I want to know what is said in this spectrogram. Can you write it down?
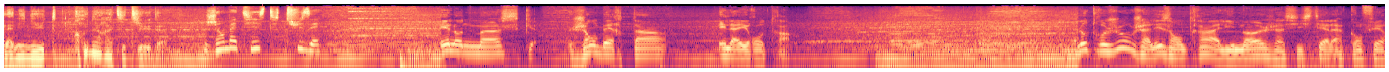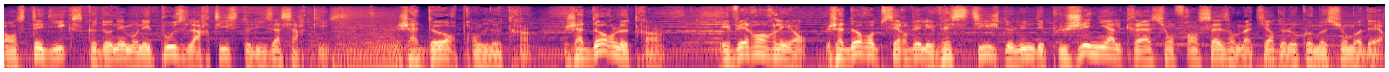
La minute, Kroneur attitude. Jean-Baptiste Tuzet. Elon Musk, Jean Bertin et l'aérotrain. L'autre jour, j'allais en train à Limoges assister à la conférence TEDx que donnait mon épouse, l'artiste Lisa Sarkis. J'adore prendre le train. J'adore le train. Et vers Orléans, j'adore observer les vestiges de l'une des plus géniales créations françaises en matière de locomotion moderne.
